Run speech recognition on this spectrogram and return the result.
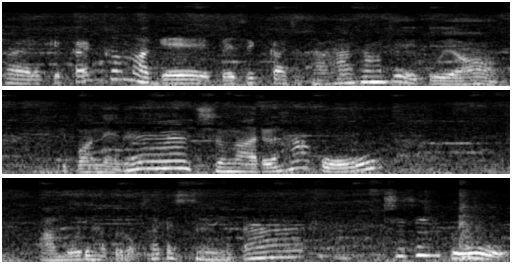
자, 이렇게 깔끔하게 매직까지 다 한 상태이고요. 이번에는 중화를 하고 마무리하도록 하겠습니다. 시세도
